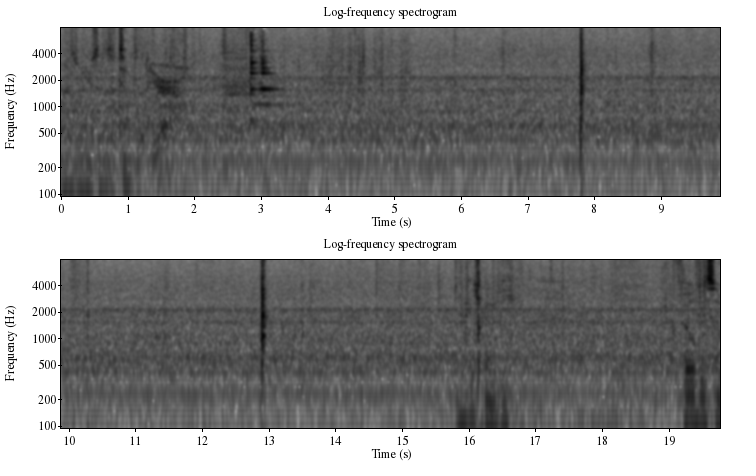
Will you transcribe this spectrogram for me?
Might as well use it as a template here. And These are going to be filled with some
